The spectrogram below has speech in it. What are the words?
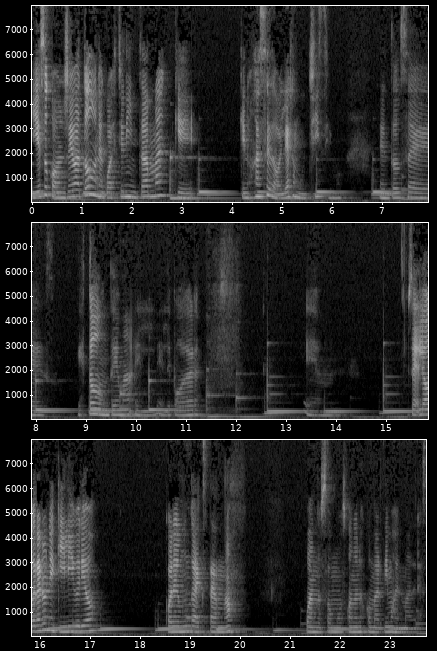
Y eso conlleva toda una cuestión interna que, que nos hace doler muchísimo. Entonces es todo un tema el, de poder eh, lograr un equilibrio con el mundo externo cuando somos, cuando nos convertimos en madres.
